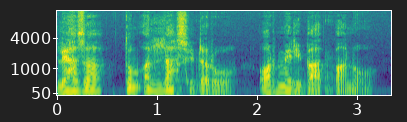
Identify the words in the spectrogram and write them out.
لہذا تم اللہ سے ڈرو اور میری بات مانو۔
